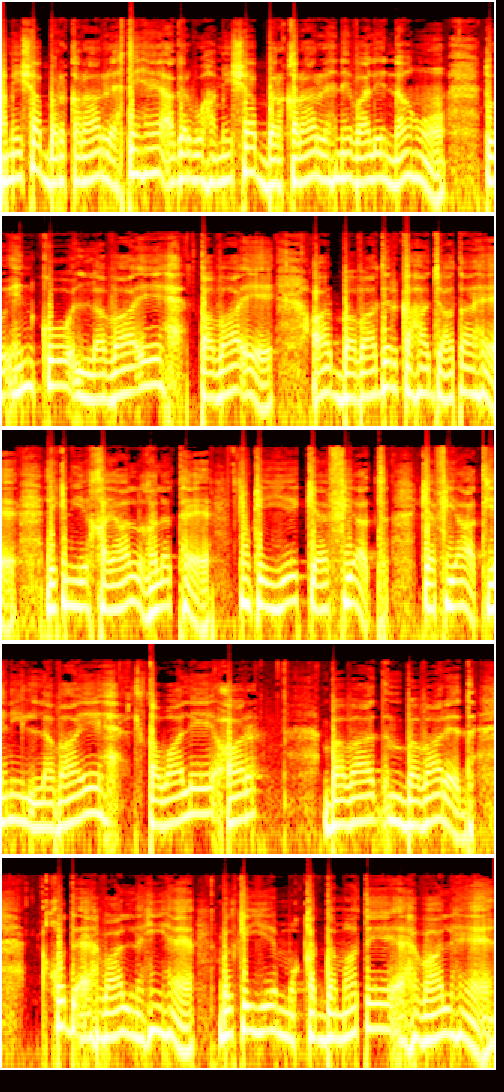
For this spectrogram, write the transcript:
ہمیشہ برقرار رہتے ہیں، اگر وہ ہمیشہ برقرار رہنے والے نہ ہوں تو ان کو لوائے طوائے اور بوادر کہا جاتا ہے۔ لیکن یہ خیال غلط ہے، کیونکہ یہ کیفیت، کیفیات یعنی لوائے طوالے اور بوارد خود احوال نہیں ہیں، بلکہ یہ مقدمات احوال ہیں۔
